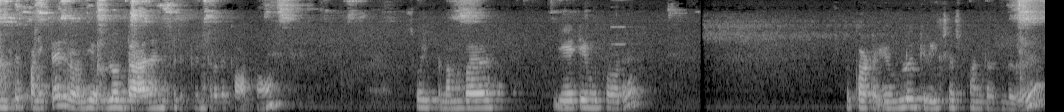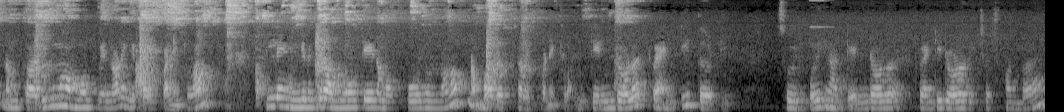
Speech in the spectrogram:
இன்சர்ட் பண்ணிட்டா இதில் வந்து எவ்வளோ பேலன்ஸ் இருக்குன்றதை காட்டும். ஸோ இப்போ நம்ம ஏடிஎம் கார்டை காட்டும். எவ்வளோக்கு ரீசார்ஜ் பண்ணுறது நமக்கு அதிகமாக அமௌண்ட் வேணாலும் இங்கே டைப் பண்ணிக்கலாம். இல்லை இங்கே இருக்கிற அமௌண்ட்டே நமக்கு போதும்னாலும் நம்ம அதை செலக்ட் பண்ணிக்கலாம். Ten dollar twenty thirty so இப்போதைக்கு நான் ten dollar twenty dollar recharge பண்ணுறேன்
